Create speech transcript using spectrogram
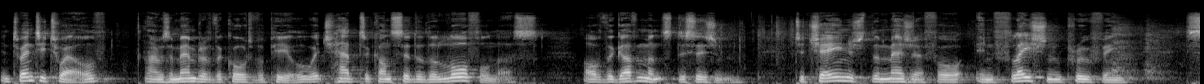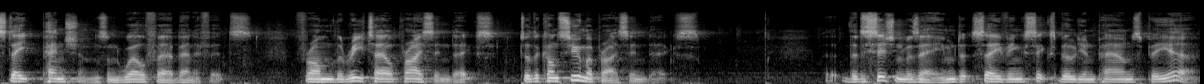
In 2012, I was a member of the Court of Appeal, which had to consider the lawfulness of the government's decision to change the measure for inflation proofing state pensions and welfare benefits from the retail price index to the consumer price index. The decision was aimed at saving £6 billion per year.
